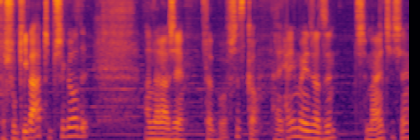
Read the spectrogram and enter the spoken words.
poszukiwaczy przygody. A na razie to było wszystko. Hej, hej moi drodzy, trzymajcie się.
